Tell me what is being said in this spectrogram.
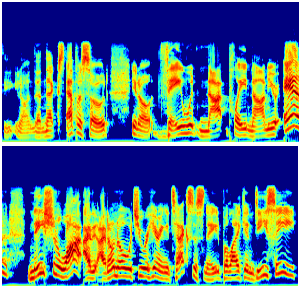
the you know in the next episode, you know they would not play non-New York and nationwide. I, I don't know what you were hearing in Texas, Nate, but like in DC,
